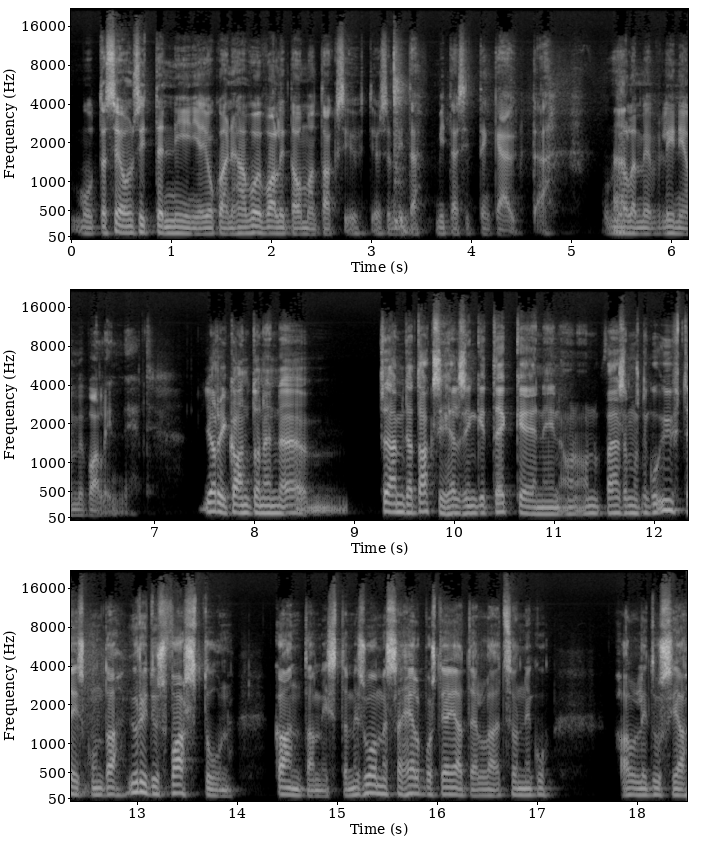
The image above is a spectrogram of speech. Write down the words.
mutta se on sitten niin ja jokainenhan voi valita oman taksiyhtiönsä, mitä, mitä sitten käyttää. Me olemme linjamme valinneet. Jari Kantonen, tämä, mitä Taksi Helsinki tekee, niin on, on vähän semmoista niin yhteiskunta, yritysvastuun kantamista. Me Suomessa helposti ajatellaan, että se on niin kuin hallitus ja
